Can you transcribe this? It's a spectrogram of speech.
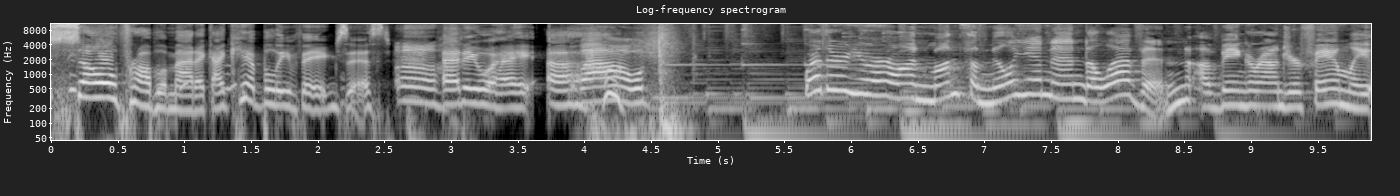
so problematic. I can't believe they exist. Anyway, uh, wow. Whether you're on month a million and eleven of being around your family,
